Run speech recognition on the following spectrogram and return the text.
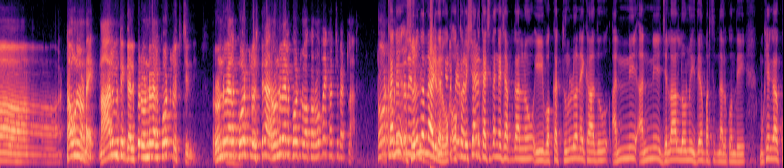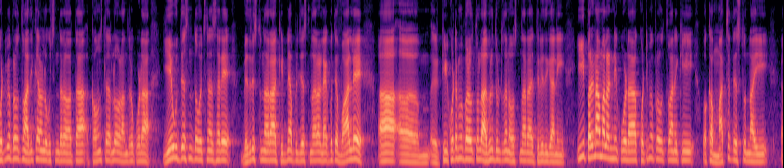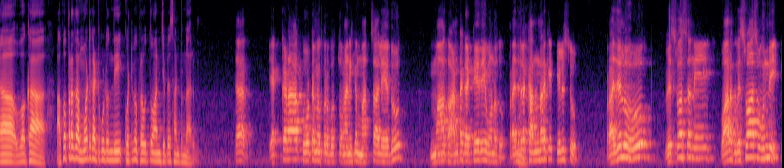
టౌన్లు ఉన్నాయి. నాలుగుటికి కలిపి రెండు వేల కోట్లు వచ్చింది. రెండు వేల కోట్లు వస్తే ఆ రెండు వేల కోట్లు ఒక రూపాయి ఖర్చు పెట్టాల. కానీ సురేంద్ర నాయుడు గారు ఒక- ఎందుకు ఒక వెళ్ళిపోయిందంటే- విషయాన్ని ఖచ్చితంగా చెప్పగలను. ఈ ఒక్క తునిలోనే కాదు అన్ని అన్ని జిల్లాల్లోనూ ఇదే పరిస్థితి నెలకొంది. ముఖ్యంగా కుటుంబ ప్రభుత్వం అధికారంలోకి వచ్చిన తర్వాత కౌన్సిలర్లు వాళ్ళందరూ కూడా ఏ ఉద్దేశంతో వచ్చినా సరే బెదిరిస్తున్నారా కిడ్నాప్లు చేస్తున్నారా లేకపోతే వాళ్ళే ఈ కుటుంబ ప్రభుత్వంలో అభివృద్ధి ఉంటుందని వస్తున్నారా తెలియదు కానీ ఈ పరిణామాలన్నీ కూడా కుటుంబ ప్రభుత్వానికి ఒక మచ్చ తెస్తున్నాయి. ఒక అపప్రద మూట కట్టుకుంటుంది కుటుంబ ప్రభుత్వం అని చెప్పేసి అంటున్నారు. సార్ ఎక్కడా కూటమి ప్రభుత్వానికి మచ్చ లేదు మాకు అంటగట్టేది ఉండదు. ప్రజలకు అందరికీ తెలుసు. ప్రజలు విశ్వసని వాళ్ళకు విశ్వాసం ఉంది.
